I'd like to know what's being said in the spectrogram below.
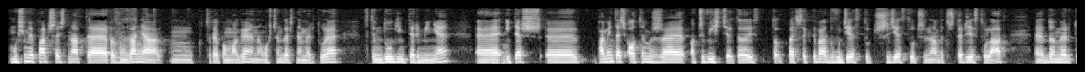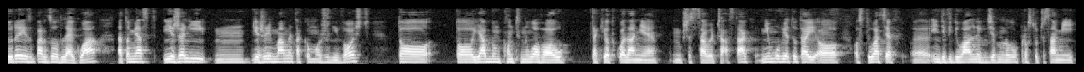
musimy patrzeć na te rozwiązania, mm, które pomagają nam oszczędzać na emeryturę w tym długim terminie, E, mhm. I też e, pamiętać o tym, że oczywiście to jest to perspektywa 20, 30 czy nawet 40 lat e, do emerytury jest bardzo odległa. Natomiast jeżeli, mm, jeżeli mamy taką możliwość, to, to ja bym kontynuował takie odkładanie mm, przez cały czas. Tak? Nie mówię tutaj o, o sytuacjach indywidualnych, gdzie no po prostu czasami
